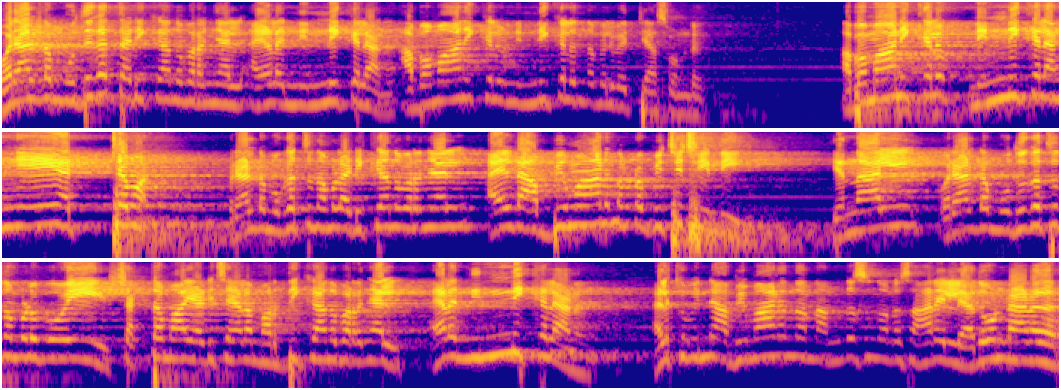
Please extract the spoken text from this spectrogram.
ഒരാളുടെ മുതുകത്തടിക്കുക എന്ന് പറഞ്ഞാൽ അയാളെ നിന്ദിക്കലാണ്. അപമാനിക്കലും നിന്ദിക്കലും തമ്മിൽ വ്യത്യാസമുണ്ട്. അപമാനിക്കലും നിന്ദിക്കൽ അങ്ങേ അറ്റമാണ് ഒരാളുടെ മുഖത്ത് നമ്മൾ അടിക്കുക എന്ന് പറഞ്ഞാൽ അയാളുടെ അഭിമാനം നമ്മുടെ പിച്ച് ചീന്തി. എന്നാൽ ഒരാളുടെ മുതുകത്ത് നമ്മൾ പോയി ശക്തമായി അടിച്ച് അയാളെ മർദ്ദിക്കുക എന്ന് പറഞ്ഞാൽ അയാളെ നിന്ദിക്കലാണ്. അയാൾക്ക് പിന്നെ അഭിമാനം എന്ന് പറഞ്ഞ അന്തസ് എന്ന് പറഞ്ഞ സാധനമില്ല അതുകൊണ്ടാണ്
